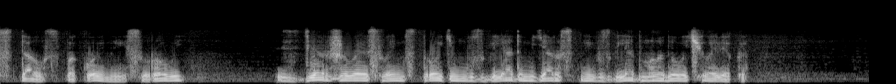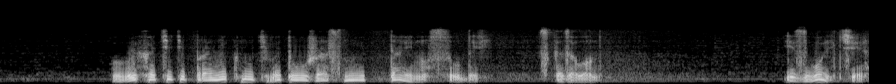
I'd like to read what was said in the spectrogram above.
стал спокойный и суровый, сдерживая своим строгим взглядом яростный взгляд молодого человека. «Вы хотите проникнуть в эту ужасную тайну, сударь», — сказал он. «Извольте.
